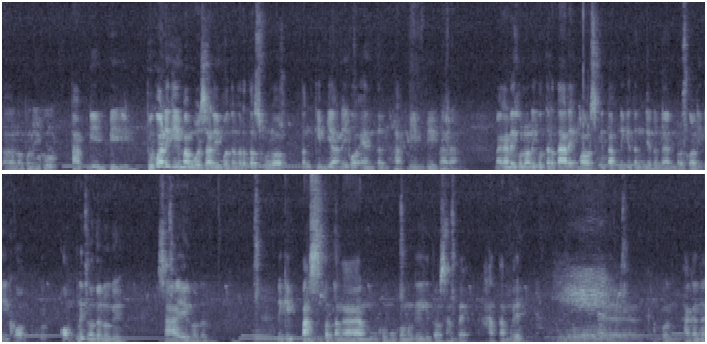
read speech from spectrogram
uh, napa niku bab ngimpi. Duka niki Imam Ghazali mboten ngertos kula teng kimia niku enten bab mimpi barang. Makanya kula niku tertarik mau kitab niki teng jenengan mergo niki komplit ngoten lho nggih. Sae ngoten. Niki pas pertengahan muga-muga mengke kita sampai hatam nggih. Pun hakada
